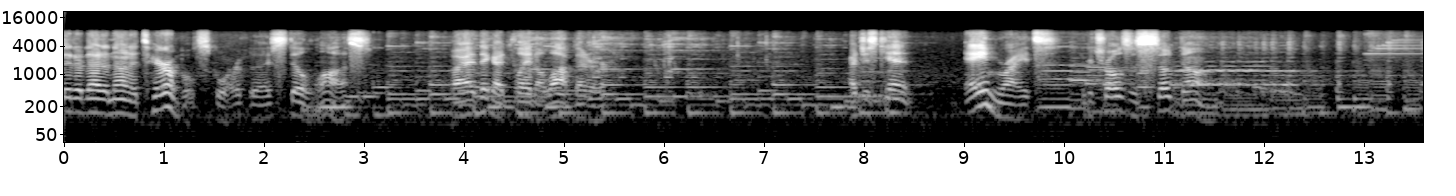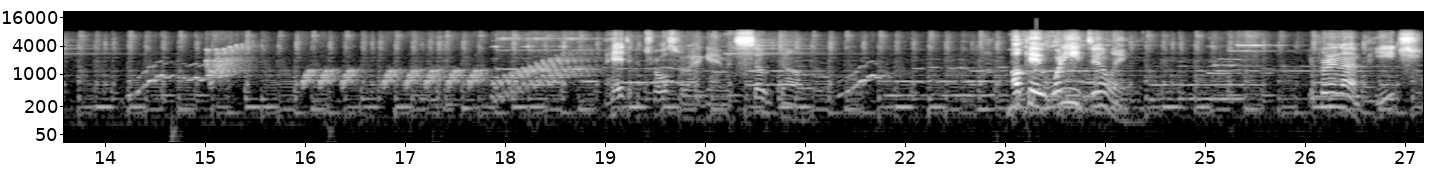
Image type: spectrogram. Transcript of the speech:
Consider that not a terrible score, but I still lost. But I think I played a lot better. I just can't aim right. The controls is so dumb. I hate the controls for that game. It's so dumb. Okay, what are you doing? You're putting on Peach?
